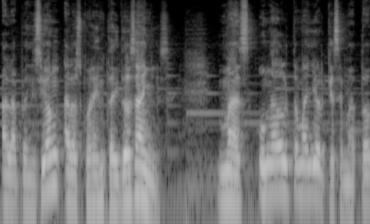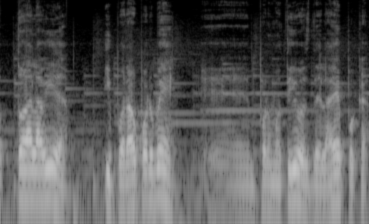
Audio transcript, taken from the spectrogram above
a la pensión a los 42 años, más un adulto mayor que se mató toda la vida y por A o por B, por motivos de la época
